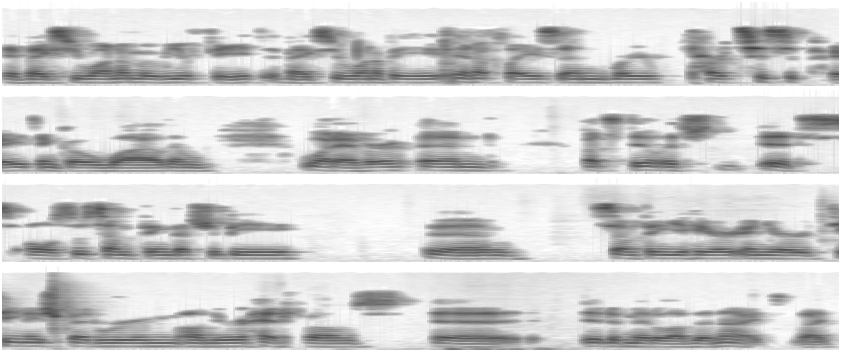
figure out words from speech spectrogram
It makes you want to move your feet. It makes you want to be in a place and where you participate and go wild and whatever. And but still, it's it's also something that should be um, something you hear in your teenage bedroom on your headphones uh, in the middle of the night. Like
